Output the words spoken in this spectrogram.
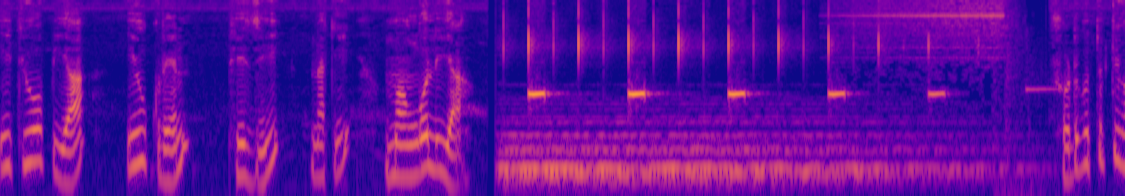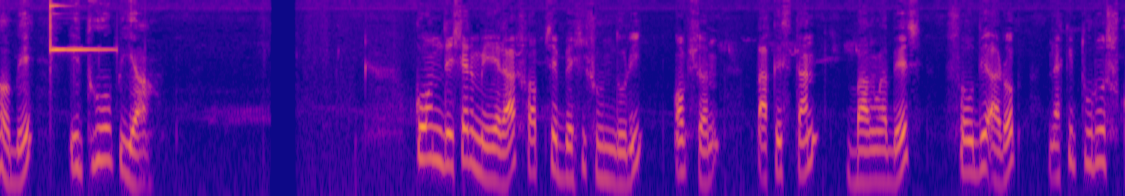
ইথিওপিয়া, ইউক্রেন, ফিজি নাকি মঙ্গোলিয়া? সঠিক উত্তরটি হবে ইথিওপিয়া। কোন দেশের মেয়েরা সবচেয়ে বেশি সুন্দরী? Option, Pakistan, Bangladesh, Saudi Arab নাকি তুরস্ক?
